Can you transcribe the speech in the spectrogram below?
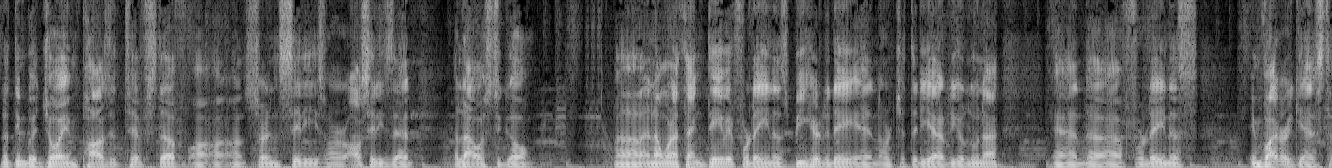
nothing but joy and positive stuff on, on, certain cities or all cities that allow us to go. Uh, and I want to thank David for letting us be here today in Horchateria Rio Luna, and uh, for letting us invite our guest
